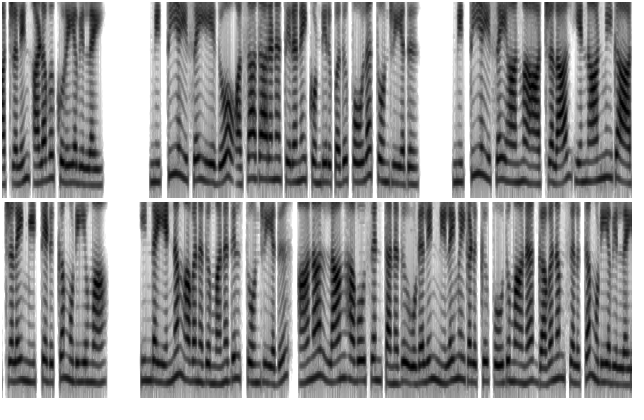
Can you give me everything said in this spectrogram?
ஆற்றலின் அளவு குறையவில்லை. நித்திய இசை ஏதோ அசாதாரண திறனை கொண்டிருப்பது போல தோன்றியது. நித்திய இசை ஆன்ம ஆற்றலால் என் ஆன்மீக ஆற்றலை மீட்டெடுக்க முடியுமா? இந்த எண்ணம் அவனது மனதில் தோன்றியது ஆனால் லாங் ஹவோசென் தனது உடலின் நிலைமைகளுக்கு போதுமான கவனம் செலுத்த முடியவில்லை.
